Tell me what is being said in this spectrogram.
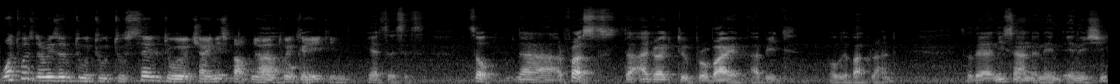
what was the reason to, to, to sell to a Chinese partner Ah, in okay. Yes, yes, yes. So, uh, first, the, I'd like to provide a bit of the background. So, the Nissan and NEC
